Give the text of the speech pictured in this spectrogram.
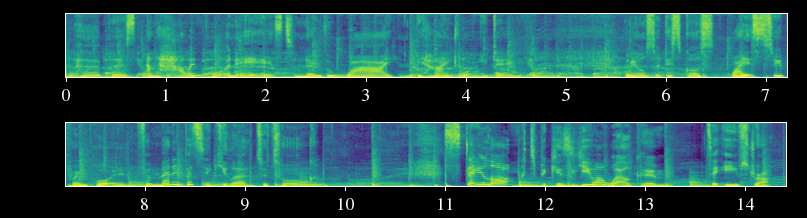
purpose, and how important it is to know the why behind what you do. We also discuss why it's super important for men in particular to talk. Stay locked because you are welcome to Eavesdrop.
